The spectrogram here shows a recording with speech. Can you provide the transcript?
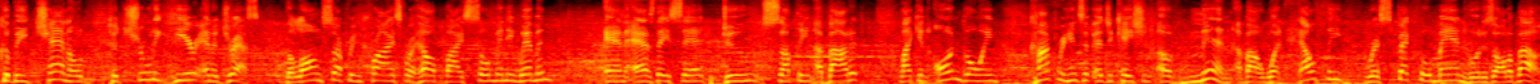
could be channeled to truly hear and address the long suffering cries for help by so many women? And as they said, do something about it, like an ongoing comprehensive education of men about what healthy, respectful manhood is all about.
